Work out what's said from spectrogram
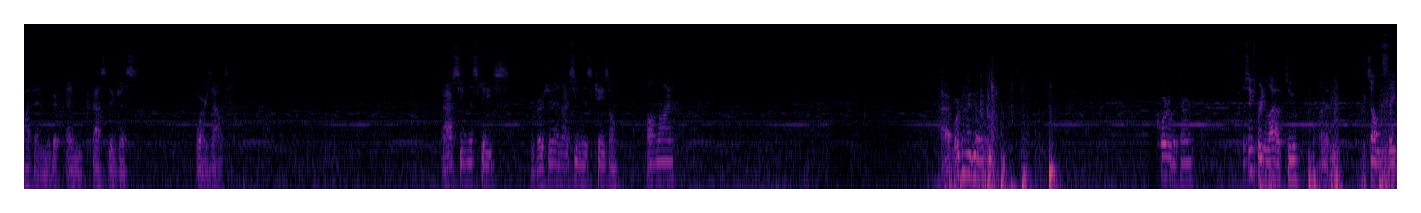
hot and the, and the capacitor just wears out. I've seen this case in person, and I've seen this case on online. Alright, we're gonna go quarter of a turn. This thing's pretty loud too on a solid state.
